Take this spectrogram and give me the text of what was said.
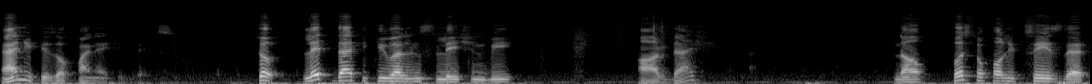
and it is of finite index. So, let that equivalence relation be r dash. Now, first of all it says that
